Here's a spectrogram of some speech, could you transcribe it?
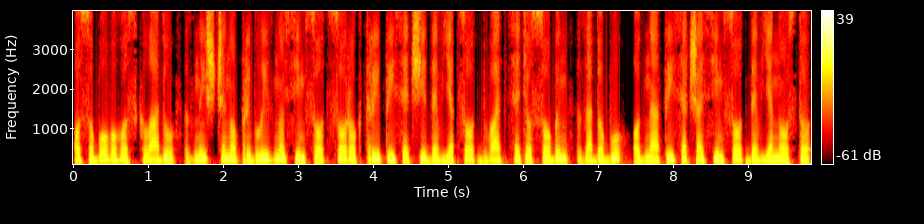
Особового складу знищено приблизно 743 920 особин за добу 1790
